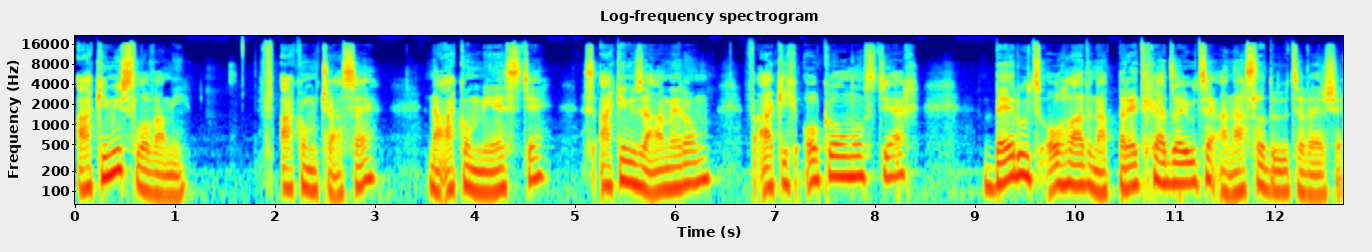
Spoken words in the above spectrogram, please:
akými slovami, v akom čase, na akom mieste s akým zámerom, v akých okolnostiach, berúc ohľad na predchádzajúce a nasledujúce verše.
